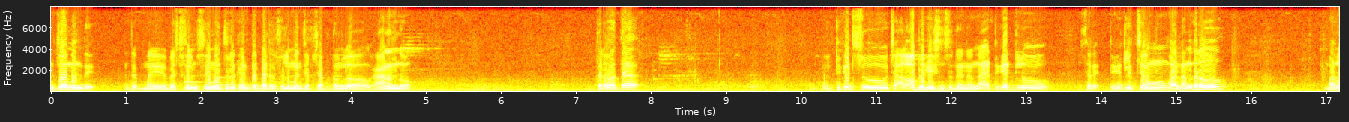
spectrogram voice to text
ఎంతోమంది అంటే మై బెస్ట్ ఫిల్మ్ శ్రీమంతుడి కంటే బెటర్ ఫిల్మ్ అని చెప్పి చెప్పడంలో ఒక ఆనందం. తర్వాత టికెట్స్ చాలా ఆబ్లిగేషన్స్ ఉన్నాయి నాన్న. టికెట్లు సరే టికెట్లు ఇచ్చాము. వాళ్ళందరూ వాళ్ళ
